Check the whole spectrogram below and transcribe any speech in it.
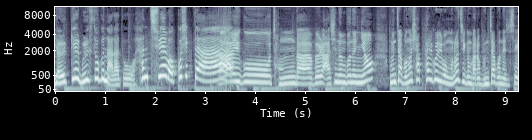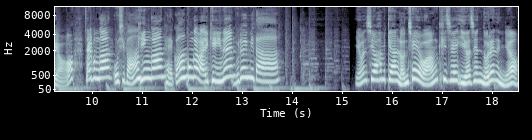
열길 물속은 알아도 한치회 먹고 싶다. 아이고 정답을 아시는 분은요. 문자 번호 샵 8910으로 지금 바로 문자 보내주세요. 짧은 건 50원, 긴 건 100원, 콩과 마이케이는 무료입니다. 예원 씨와 함께한 런치의 왕 퀴즈에 이어진 노래는요.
